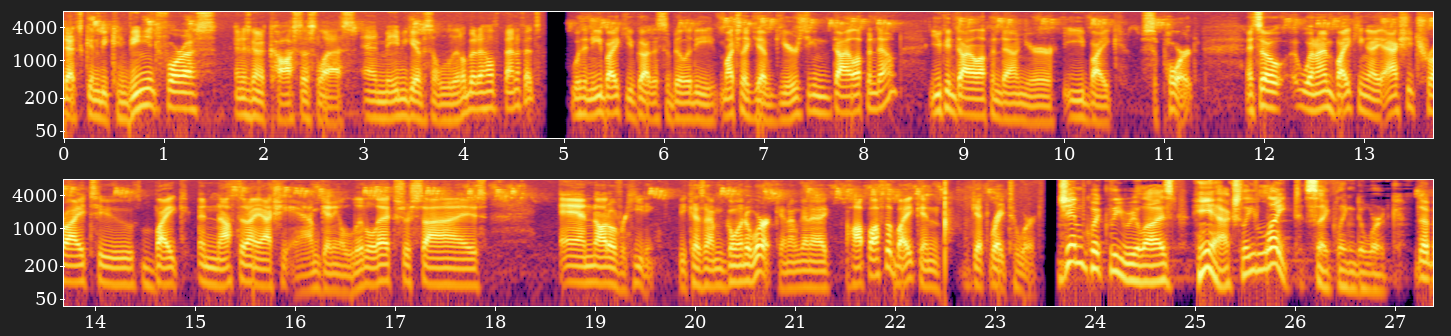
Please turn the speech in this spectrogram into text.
That's going to be convenient for us and is going to cost us less and maybe give us a little bit of health benefits. With an e-bike, you've got this ability, much like you have gears you can dial up and down, you can dial up and down your e-bike support. And so when I'm biking, I actually try to bike enough that I actually am getting a little exercise and not overheating because I'm going to work and I'm going to hop off the bike and get right to work. Jim quickly realized he actually liked cycling to work. The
